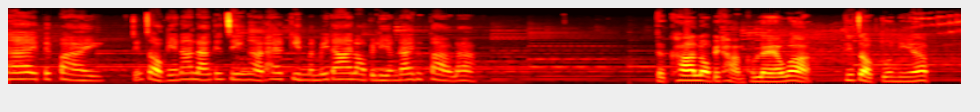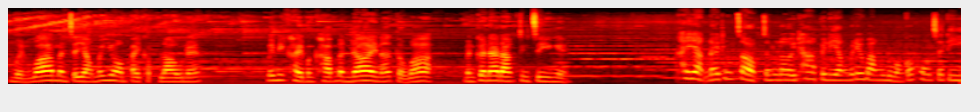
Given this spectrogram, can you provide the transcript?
ได้ไปไปจิ้งจอกเนี่ยน่ารักจริงๆอะถ้ากินมันไม่ได้เราเอาไปเลี้ยงได้หรือเปล่าล่ะ แต่ข้าลองไปถามเขาแล้วว่าจิ้งจอกตัวเนี้ยเหมือนว่ามันจะยังไม่ยอมไปกับเรานะ ไม่มีใครบังคับมันได้นะ แต่ว่ามันก็น่ารักจริงๆไงข้าอยากได้จิ้งจอกจังเลยถ้าเอาไปเลี้ยงไม่ได้วังหลวงก็คงจะดี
